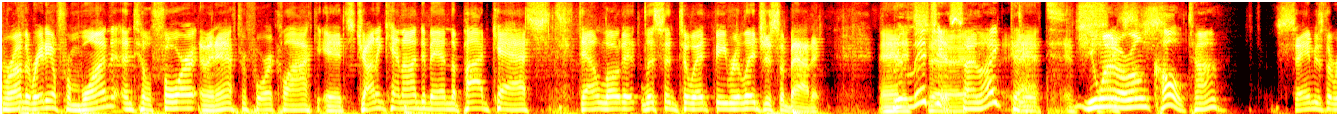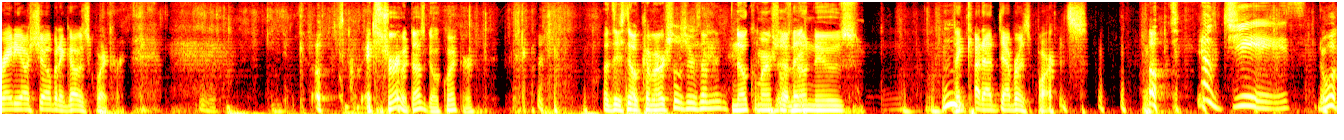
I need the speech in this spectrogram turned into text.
We're on the radio from 1 until 4, and then after 4 o'clock, it's Johnny and Ken on Demand, the podcast. Download it, listen to it, be religious about it. And Religious. uh, I like that. it- you want our own cult, huh? Same as the radio show, but it goes quicker. It's true. It does go quicker. But there's no commercials or something? No commercials, No, no, news. Mm. They cut out Deborah's parts. Oh, Oh, jeez. No,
